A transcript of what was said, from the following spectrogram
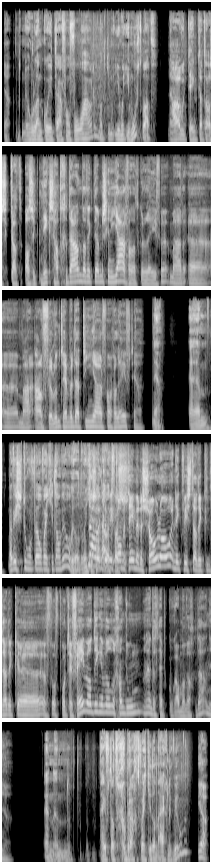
Ja. Hoe lang kon je het daarvan volhouden? Want je, je, je moest wat. Nou, ik denk dat als ik, dat als ik niks had gedaan, dat ik daar misschien een jaar van had kunnen leven. Maar, eh, maar aanvullend hebben we daar tien jaar van geleefd, ja. Ja. Ehm, maar wist je toen wel wat je dan wel wilde? Want je Nou, zei, nou, ik was... kwam meteen met een solo en ik wist dat ik, dat ik eh, voor, voor tv wel dingen wilde gaan doen. En dat heb ik ook allemaal wel gedaan, ja. En, en heeft dat gebracht wat je dan eigenlijk wilde? Ja,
